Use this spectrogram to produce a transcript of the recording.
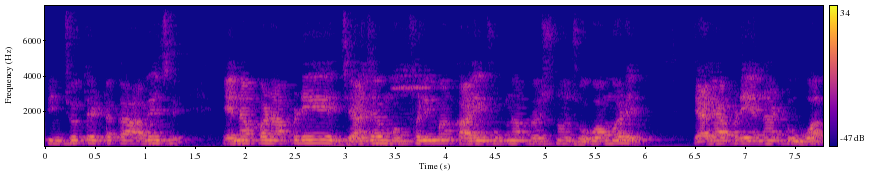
પંચોતેર ટકા આવે છે, એના પણ આપણે જ્યાં જ્યાં મગફળીમાં કાળી ફૂગના પ્રશ્નો જોવા મળે, ત્યારે આપણે એના ટૂવા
